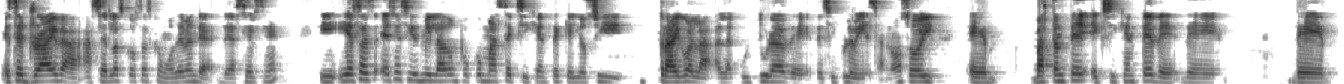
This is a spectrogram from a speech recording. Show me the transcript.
ese drive a hacer las cosas como deben de, de hacerse. Y, y ese, ese, sí es mi lado un poco más exigente que yo sí traigo a la, a la cultura de, de Círculo de Belleza, ¿no? Soy eh, bastante exigente de, de, de,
